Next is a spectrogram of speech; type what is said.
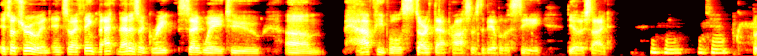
It's so true. And and so I think that that is a great segue to um, have people start that process to be able to see the other side. Mm-hmm. Mm-hmm.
